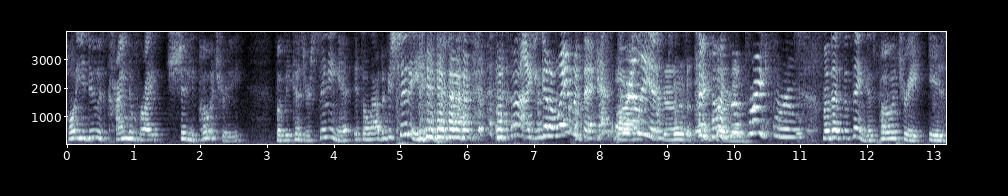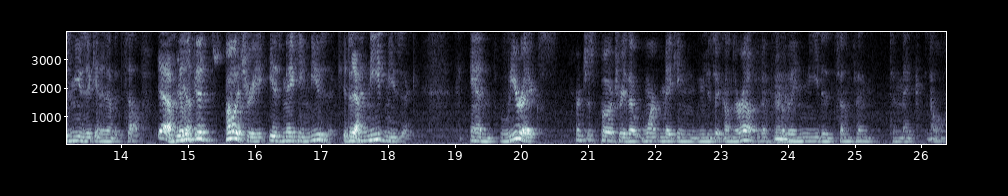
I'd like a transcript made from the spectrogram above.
all you do is kind of write shitty poetry, but because you're singing it, it's allowed to be shitty. I can get away with it. Brilliant. Good. I That's so have a good. breakthrough. but that's the thing, because poetry is music in and of itself. Yeah. Really yeah. good poetry is making music. It doesn't need music. And lyrics are just poetry that weren't making music on their own. And so Mhm. they needed something to make it all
